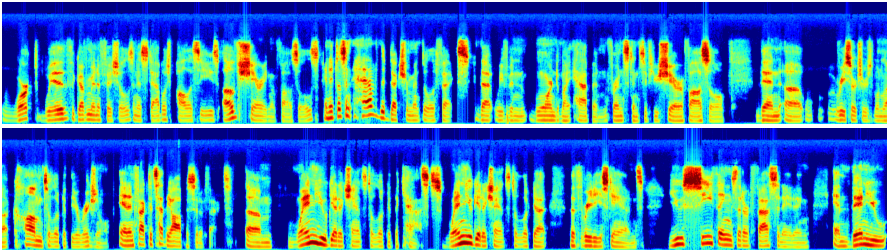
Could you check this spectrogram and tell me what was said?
worked with government officials and established policies of sharing of fossils, and it doesn't have the detrimental effects that we've been warned might happen. For instance, if you share a fossil, then uh, researchers will not come to look at the original. And in fact, it's had the opposite effect. Um, when you get a chance to look at the casts, when you get a chance to look at the 3D scans, you see things that are fascinating and then you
